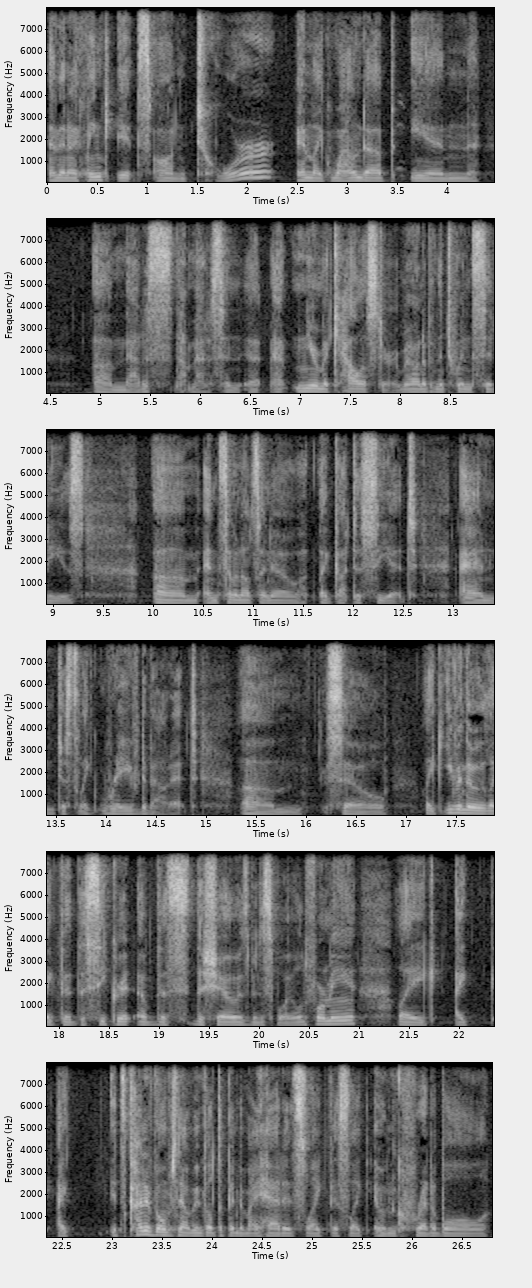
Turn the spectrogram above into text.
and then I think it's on tour and like wound up in uh, Madison, not Madison, at, at, near McAlester, wound up in the Twin Cities. Um, and someone else I know like got to see it and just like raved about it. Um, so like even though like the, the secret of this the show has been spoiled for me, like I I it's kind of almost now been built up into my head. It's like this like incredible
